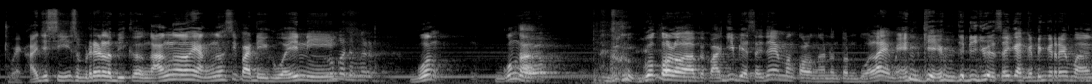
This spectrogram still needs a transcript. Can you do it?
cuek aja sih sebenarnya lebih ke nggak ngeh yang ngeh sih pade gue ini. Lu nggak denger? gue gue nggak gue kalau sampai pagi biasanya emang kalau nggak nonton bola ya main game jadi biasanya gak kedenger emang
